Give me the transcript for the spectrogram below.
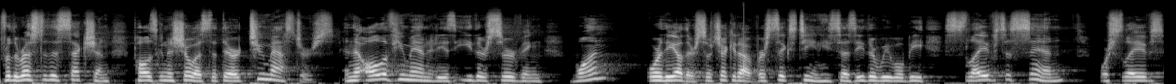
For the rest of this section, Paul is going to show us that there are two masters, and that all of humanity is either serving one or the other. So check it out. Verse 16, he says, either we will be slaves to sin or slaves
